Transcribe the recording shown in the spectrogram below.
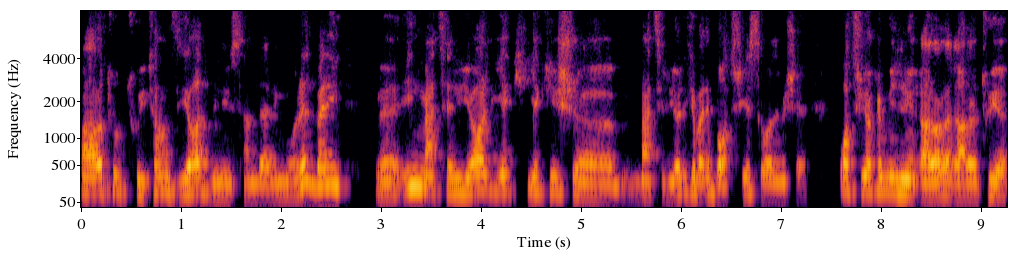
من حالا تو توییت هم زیاد بنویسم در این مورد ولی این material یک یکیش material ی که برای باتری استفاده میشه. باتری ها که می‌دونید قرار قرار توی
